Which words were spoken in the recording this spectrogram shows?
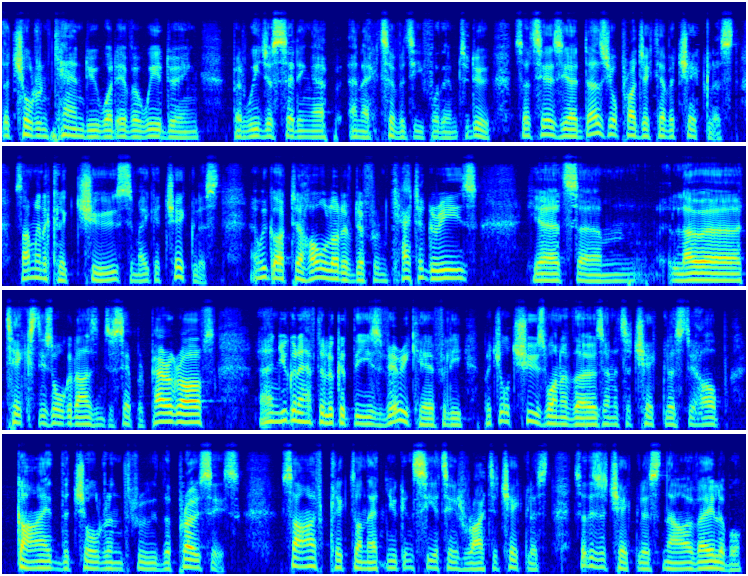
the children can do whatever we're doing, but we're just setting up an activity for them to do. So it says here, does your project have a checklist? So I'm going to click choose to make a checklist. And we got a whole lot of different categories. Here it's um, lower text is organized into separate paragraphs. And you're going to have to look at these very carefully, but you'll choose one of those and it's a checklist to help guide the children through the process. So I've clicked on that and you can see it says write a checklist. So there's a checklist now available.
